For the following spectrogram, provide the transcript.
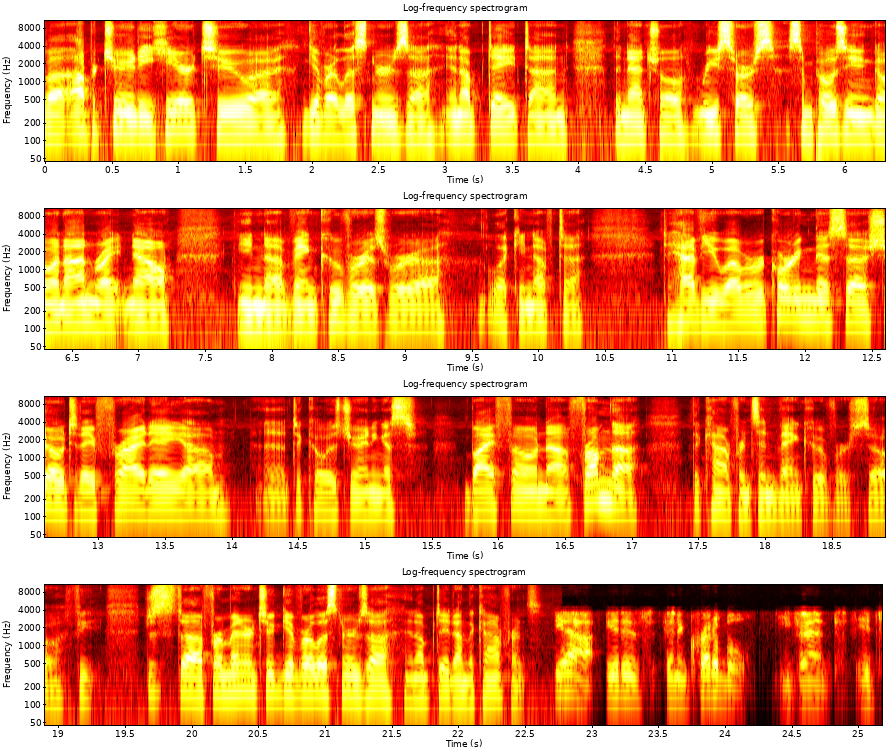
uh, opportunity here to uh, give our listeners uh, an update on the Natural Resource Symposium going on right now in uh, Vancouver, as we're uh, lucky enough to to have you. We're recording this show today, Friday. Um, uh, is joining us by phone uh, from the, the conference in Vancouver. So, if you, just uh, for a minute or two, give our listeners uh, an update on the conference. Yeah, it is an incredible event. It's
